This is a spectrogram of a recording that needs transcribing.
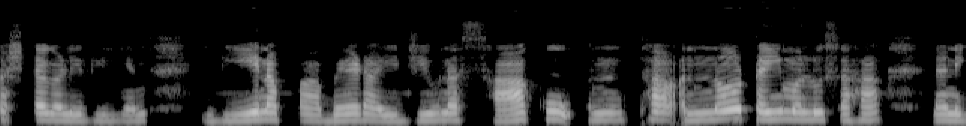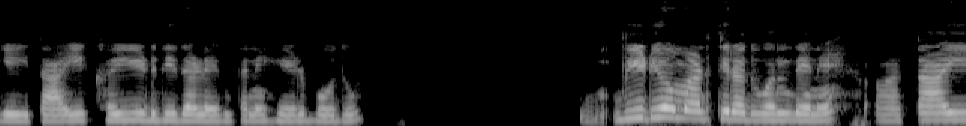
ಕಷ್ಟಗಳಿರಲಿ, ಎನ್, ಇದೇನಪ್ಪ ಬೇಡ, ಈ ಜೀವನ ಸಾಕು ಅಂತ ಅನ್ನೋ ಟೈಮಲ್ಲೂ ಸಹ ನನಗೆ ಈ ತಾಯಿ ಕೈ ಹಿಡ್ದಿದ್ದಾಳೆ ಅಂತಲೇ ಹೇಳ್ಬೋದು. ವಿಡಿಯೋ ಮಾಡ್ತಿರೋದು ಒಂದೇನೆ ತಾಯಿ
